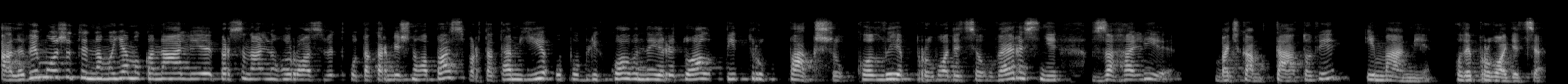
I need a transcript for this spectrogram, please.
Але ви можете на моєму каналі персонального розвитку та кармічного паспорта, там є опублікований ритуал Пітрупакшу, коли проводиться у вересні взагалі батькам татові і мамі, коли проводяться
